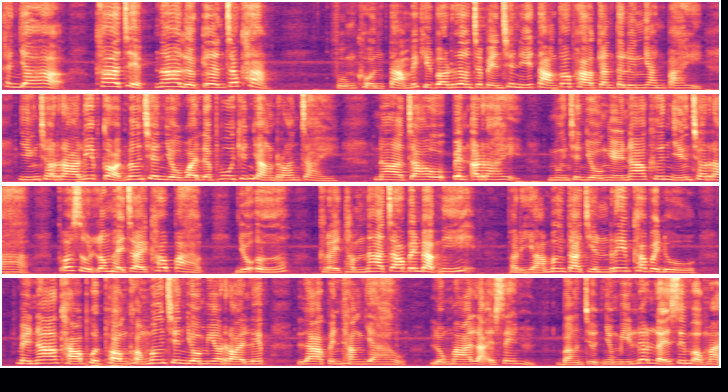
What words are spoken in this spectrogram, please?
ท่านย่าข้าเจ็บหน้าเหลือเกินเจ้าค่ะ ฝูงคนต่างไม่คิดว่าเรื่องจะเป็นเช่นนี้ต่างก็พากันตะลึงยันไป หญิงชารารีบกอดเมืองเชียนโยไว้และพูดขึ้นอย่างร้อนใจ หน้าเจ้าเป็นอะไรเมืองเชียนโยเงยหน้าขึ้นหญิงชารา ก็สูดลมหายใจเข้าปาก โยเอ๋อใครทำหน้าเจ้าเป็นแบบนี้ภรรยาเมืองตาเจียนรีบเข้าไปดูใบหน้าขาวผุดพองของเมืองเชียนโยมีรอยเล็บ ลากเป็นทางยาว ลงมาหลายเส้น บางจุดยังมีเลือดไหลซึมออกมา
